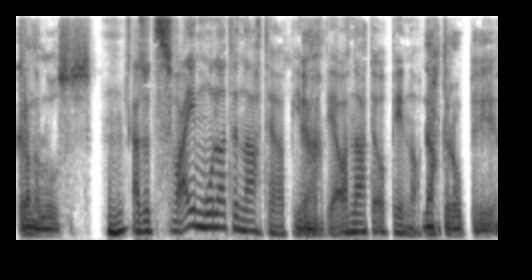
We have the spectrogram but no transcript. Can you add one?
Granulosus. Mhm. Also zwei Monate nach Therapie ja. macht ihr, auch nach der OP noch? Nach der OP, ja.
